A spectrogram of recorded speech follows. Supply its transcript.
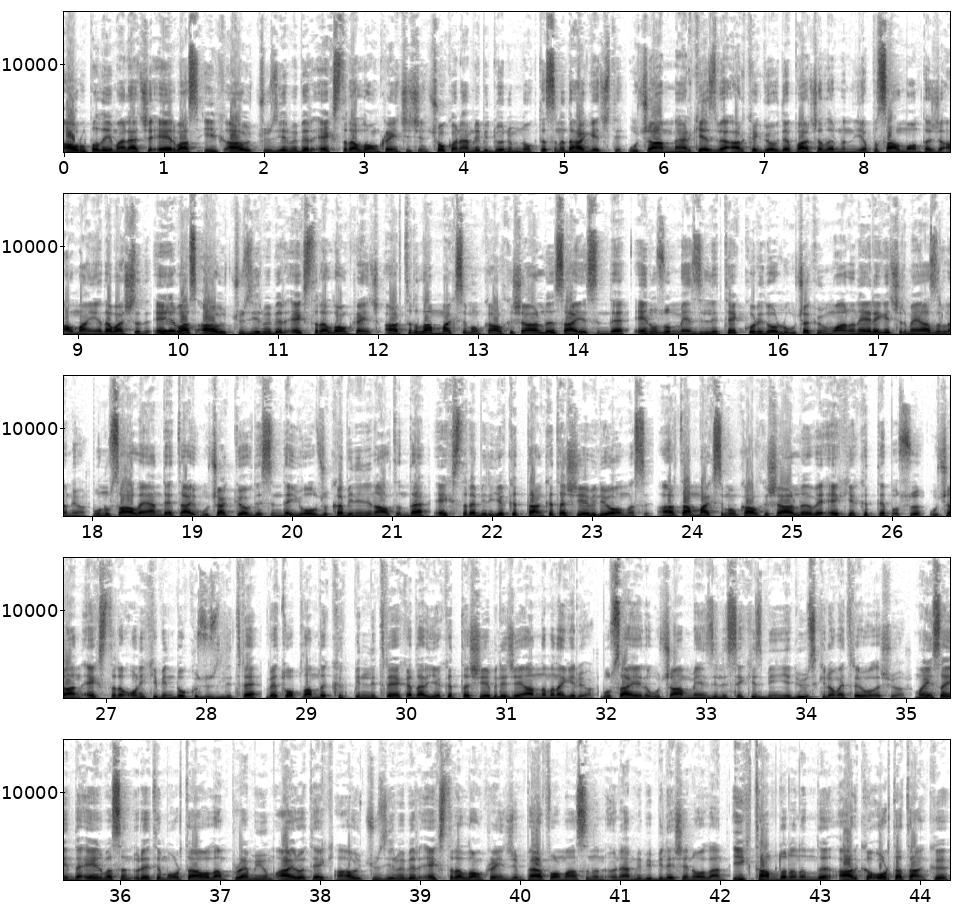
Avrupalı imalatçı Airbus ilk A321 Extra Long Range için çok önemli bir dönüm noktasını daha geçti. Uçağın merkez ve arka gövde parçalarının yapısal montajı Almanya'da başladı. Airbus A321 Extra Long Range artırılan maksimum kalkış ağırlığı sayesinde en uzun menzilli tek koridorlu uçak ünvanını ele geçirmeye hazırlanıyor. Bunu sağlayan detay uçak gövdesinde yolcu kabininin altında ekstra bir yakıt tankı taşıyabiliyor olması. Artan maksimum kalkış ağırlığı ve ek yakıt deposu uçağın ekstra 12.900 litre ve toplamda 40.000 litre kilometreye kadar yakıt taşıyabileceği anlamına geliyor. Bu sayede uçağın menzili 8700 kilometreye ulaşıyor. Mayıs ayında Airbus'un üretim ortağı olan Premium Aerotech A321 Extra Long Range'in performansının önemli bir bileşeni olan ilk tam donanımlı arka orta tankı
